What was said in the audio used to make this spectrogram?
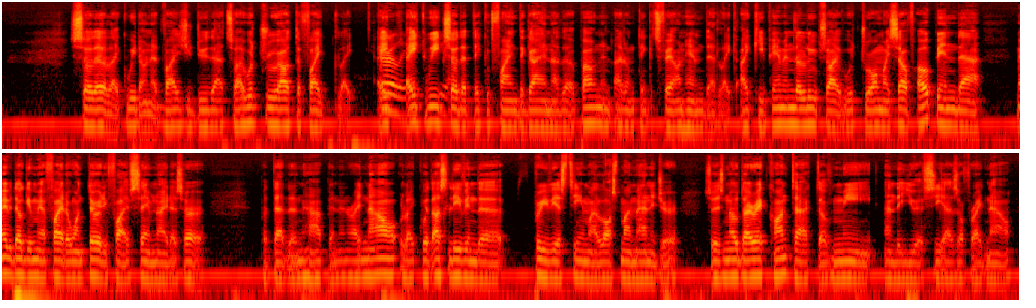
So they're like, we don't advise you do that. So I withdrew out the fight like eight, Early, eight weeks yeah. so that they could find the guy another opponent. I don't think it's fair on him that like I keep him in the loop. So I withdraw myself, hoping that maybe they'll give me a fight at 135 same night as her. But that didn't happen. And right now, like with us leaving the previous team, I lost my manager. So there's no direct contact of me and the UFC as of right now.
